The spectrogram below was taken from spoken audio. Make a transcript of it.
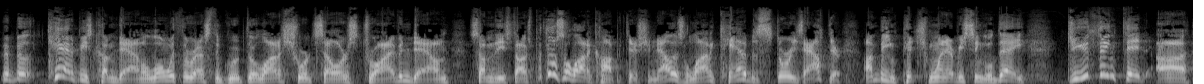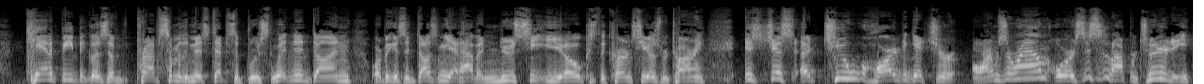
But Bill, Canopy's come down along with the rest of the group. There are a lot of short sellers driving down some of these stocks, but there's a lot of competition now. There's a lot of cannabis stories out there. I'm being pitched one every single day. Do you think that uh, Canopy, because of perhaps some of the missteps that Bruce Linton had done, or because it doesn't yet have a new CEO because the current CEO is retiring, is just uh, too hard to get your arms around? Or is this an opportunity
